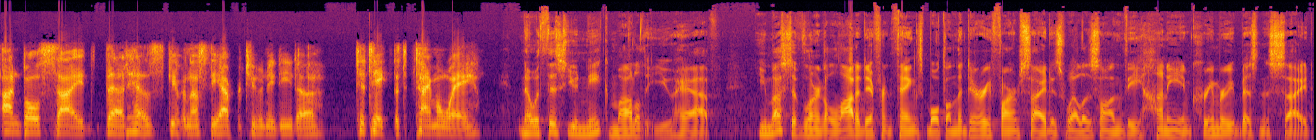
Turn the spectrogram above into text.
on both sides that has given us the opportunity to to take the time away. Now with this unique model that you have you must have learned a lot of different things both on the dairy farm side as well as on the honey and creamery business side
